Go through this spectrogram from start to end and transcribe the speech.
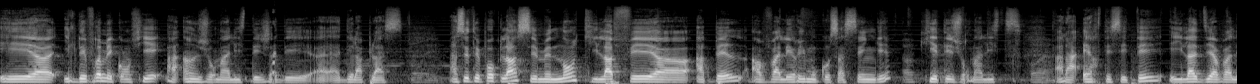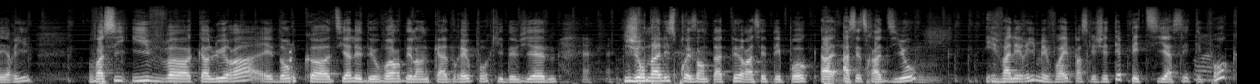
et euh, il devrait me confier à un journaliste déjà de, euh, de la place. À cette époque-là, c'est maintenant qu'il a fait euh, appel à Valérie Mukosa Senge, qui était journaliste Ouais. à la RTCT, et il a dit à Valérie, voici Yves euh, Kalura, et donc euh, tu as le devoir de l'encadrer pour qu'il devienne journaliste présentateur à cette époque, à, à cette radio. Et Valérie me voyait parce que j'étais petit à cette époque.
